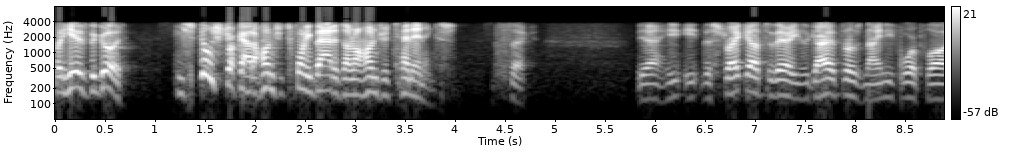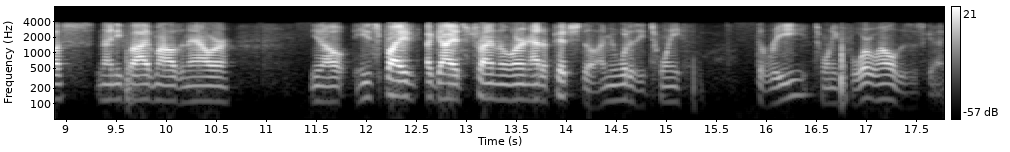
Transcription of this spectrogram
But here's the good: he still struck out 120 batters on 110 innings. Sick. Yeah, he, he the strikeouts are there. He's a guy that throws 94 plus, 95 miles an hour. You know, he's probably a guy that's trying to learn how to pitch still. I mean, what is he, 23, 24? How old is this guy?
